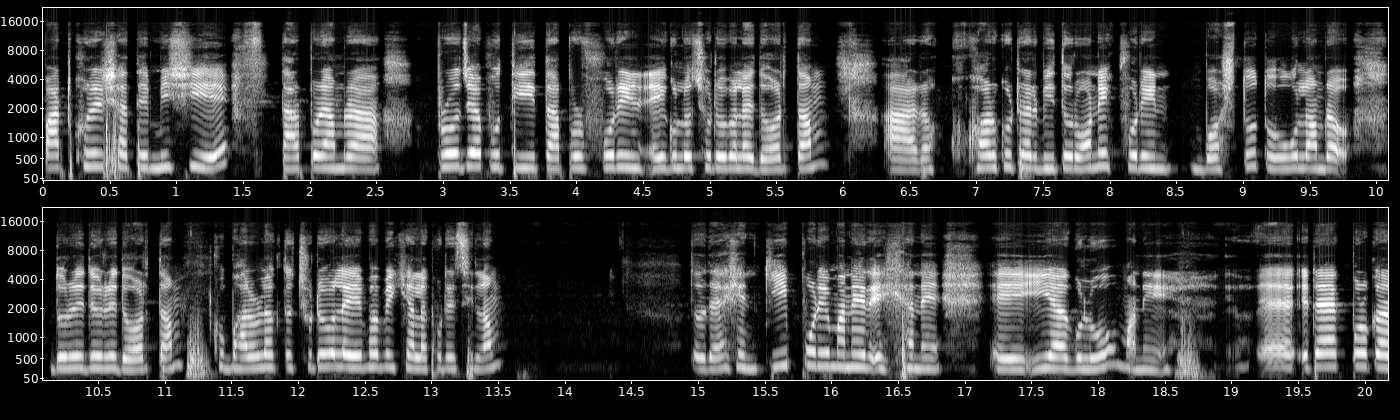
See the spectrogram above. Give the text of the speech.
পাটখড়ির সাথে মিশিয়ে তারপরে আমরা প্রজাপতি, তারপর ফড়িং এগুলো ছোটোবেলায় ধরতাম। আর খড়কুটার ভিতর অনেক ফড়িং বসতো, তো ওগুলো আমরা দৌড়ে দৌড়ে ধরতাম। খুব ভালো লাগতো। ছোটোবেলায় এভাবেই খেলা করেছিলাম। তো দেখেন কি পরিমাণের এখানে এই ইয়াগুলো মানে এটা এক প্রকার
